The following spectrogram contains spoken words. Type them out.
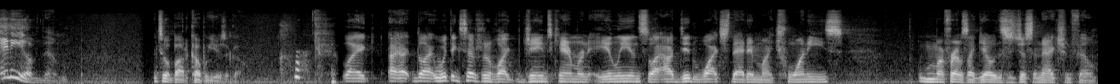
any of them, until about a couple years ago. like, I, like with the exception of like James Cameron Aliens, so I, did watch that in my twenties. My friend was like, "Yo, this is just an action film."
